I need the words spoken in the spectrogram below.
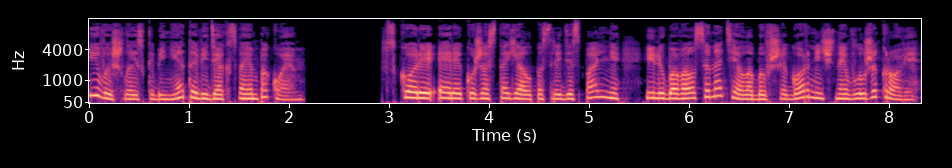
и вышла из кабинета, ведя к своим покоям. Вскоре Эрик уже стоял посреди спальни и любовался на тело бывшей горничной в луже крови,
